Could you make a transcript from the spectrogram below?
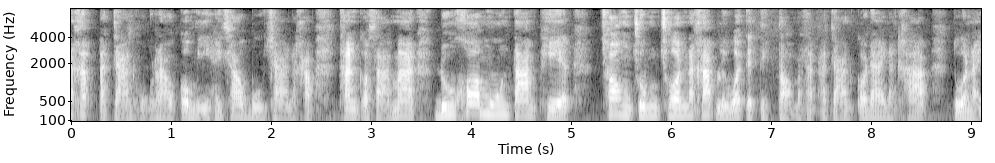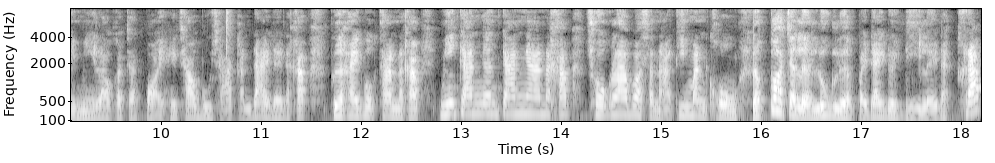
นะครับอาจารย์ของเราก็มีให้เช่าบูชานะครับ ท่านก็สามารถดูข้อมูลตามเพจ ช่องชุมชนนะครับ หรือว่าจะติดต่อมาทางอาจารย์ก็ได้นะครับ ตัวไหนมีเราก็จะปล่อยให้เช่าบูชากันได้เลยนะครับ เพื่อให้พวกท่านนะครับ มีการเงินการงานนะครับ โชคลาภวาสนาที่มั่นคง แล้วก็เจริญรุ่งเรืองไปได้ด้วยดีเลยนะครับ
